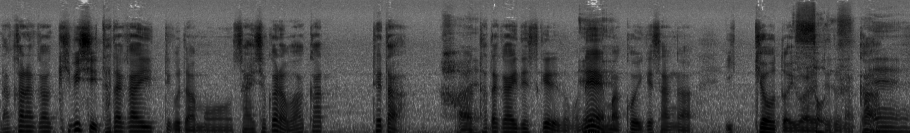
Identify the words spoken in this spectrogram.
なかなか厳しい戦いっていうことはもう最初から分かってた、はい、戦いですけれどもね、え、まあ、小池さんが一強と言われてる中、ね、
